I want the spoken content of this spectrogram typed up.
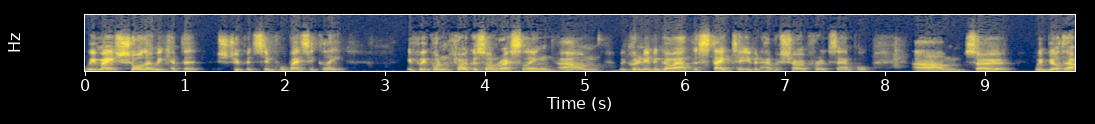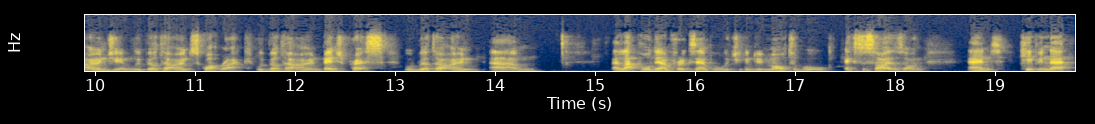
we made sure that we kept it stupid simple. Basically, if we couldn't focus on wrestling, um, we couldn't even go out the state to even have a show, for example. Um, so we built our own gym. We built our own squat rack. We built our own bench press. We built our own um, a lat pull down, for example, which you can do multiple exercises on, and keeping that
